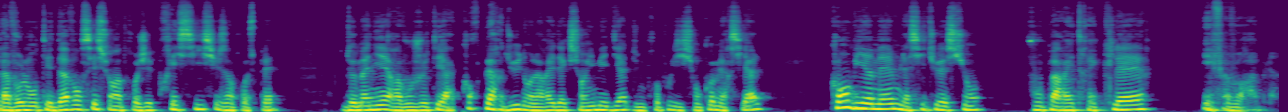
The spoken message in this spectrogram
la volonté d'avancer sur un projet précis chez un prospect, de manière à vous jeter à corps perdu dans la rédaction immédiate d'une proposition commerciale, quand bien même la situation vous paraîtrait claire et favorable.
